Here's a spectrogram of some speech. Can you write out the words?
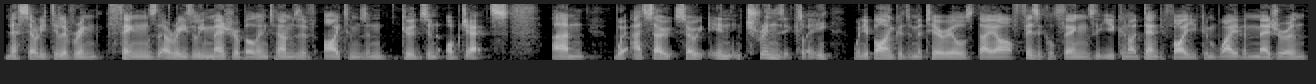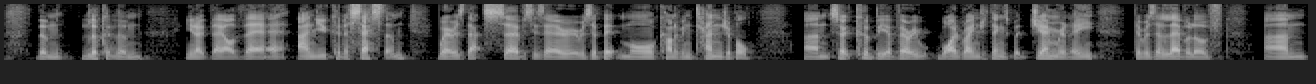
necessarily delivering things that are easily measurable in terms of items and goods and objects. Um, so, so in, intrinsically, when you're buying goods and materials, they are physical things that you can identify, you can weigh them, measure them, them look at them. You know, they are there and you can assess them. Whereas that services area is a bit more kind of intangible. Um, so it could be a very wide range of things, but generally there is a level of um,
